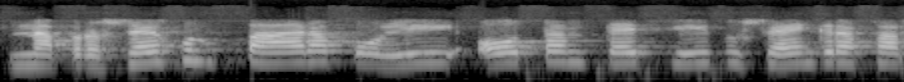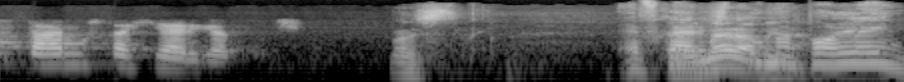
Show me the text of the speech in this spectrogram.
να προσέχουν πάρα πολύ όταν τέτοιου είδους έγγραφα φτάνουν στα χέρια τους. Μάλιστα. Ευχαριστούμε Μίνα. πολύ.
